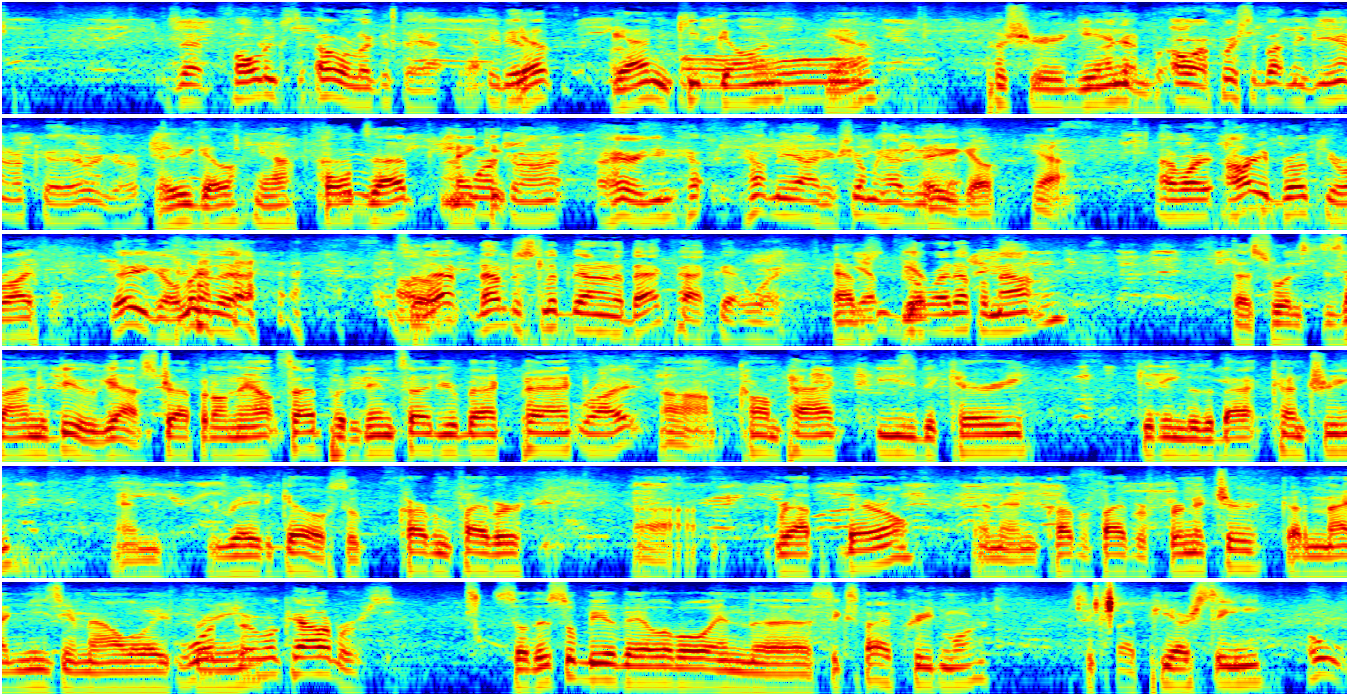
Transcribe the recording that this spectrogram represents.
Is that folding? Oh, look at that! It is. Yep. Yeah, and keep Oh. going. Yeah. Push her I again. got- And oh, I pushed the button again. Okay, there we go. there you go. Yeah. Folds I'm- up. I'm Make working it. on it. Oh, Here, you help, me out here. Show me how to do it. There that. you go. Yeah. I've already, I already broke your rifle. There you go. Look at that. oh, So- that that'll just slip down in a backpack that way. Yep. Go right up a mountain. That's what it's designed to do. Yeah, strap it on the outside, put it inside your backpack. Right. Um, compact, easy to carry, get into the back country, and you're ready to go. So carbon fiber uh, wrap barrel, and then carbon fiber furniture. Got a magnesium alloy What, frame. uh, what calibers? So this will be available in the 6.5 Creedmoor, 6.5 PRC, Oh,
